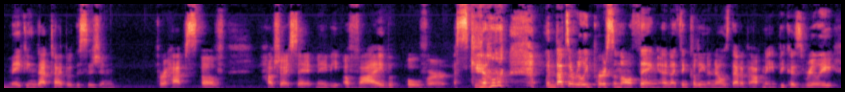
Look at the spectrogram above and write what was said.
making that type of decision, perhaps of how should I say it? Maybe a vibe over a skill. and that's a really personal thing. And I think Kalina knows that about me because really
